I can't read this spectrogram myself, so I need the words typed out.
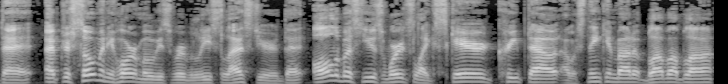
that after so many horror movies were released last year, that all of us use words like scared, creeped out, I was thinking about it, blah, blah, blah.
